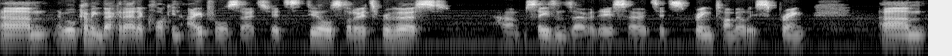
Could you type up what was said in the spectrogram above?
Um, and we were coming back at eight o'clock in April, so it's it's still sort of it's reverse um, seasons over there. So it's it's springtime, early spring. Um,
